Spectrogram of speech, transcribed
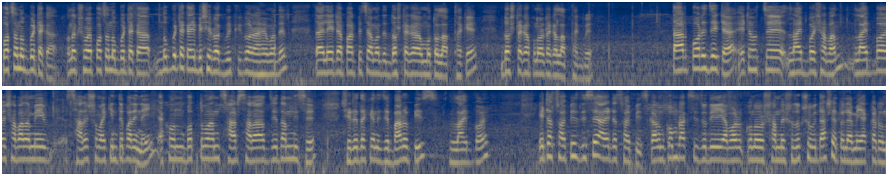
পঁচানব্বই টাকা। অনেক সময় পঁচানব্বই টাকা, নব্বই টাকায় বেশিরভাগ বিক্রি করা হয় আমাদের। তাইলে এটা পার পিসে আমাদের দশ টাকা মতো লাভ থাকে। দশ টাকা, পনেরো টাকা লাভ থাকবে। তারপরে যেটা, এটা হচ্ছে লাইফ বয় সাবান। লাইফ বয় সাবান আমি ছাড়ের সময় কিনতে পারি নাই। এখন বর্তমান ছাড় ছাড়া যে দাম নিছে, সেটা দেখেন যে বারো পিস লাইফ বয় এটা ছয় পিস দিছে আর এটা ছয় পিস কারণ কম রাখছি যদি আবার কোনো সামনে সুযোগ সুবিধা আসে, তাহলে আমি এক কার্টন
